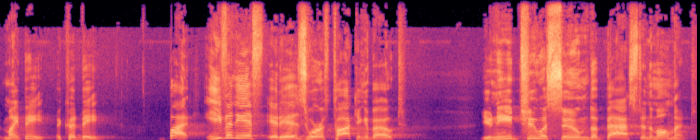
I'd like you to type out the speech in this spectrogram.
It might be. It could be. But even if it is worth talking about, you need to assume the best in the moment.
